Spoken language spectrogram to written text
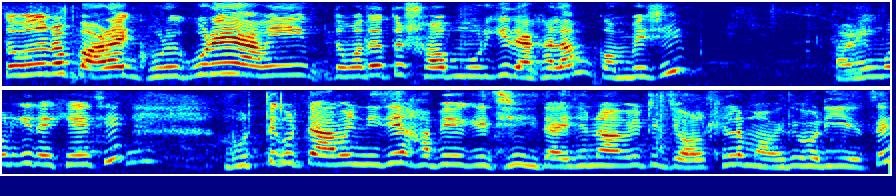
তো বন্ধুরা পাড়ায় ঘুরে ঘুরে আমি তোমাদের তো সব মুরগি দেখালাম কম বেশি। অনেক মুরগি দেখিয়েছি। ঘুরতে ঘুরতে আমি নিজে হাঁপিয়ে গেছি তাই জন্য আমি একটু জল খেলাম আমি তো হরিয়েছে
